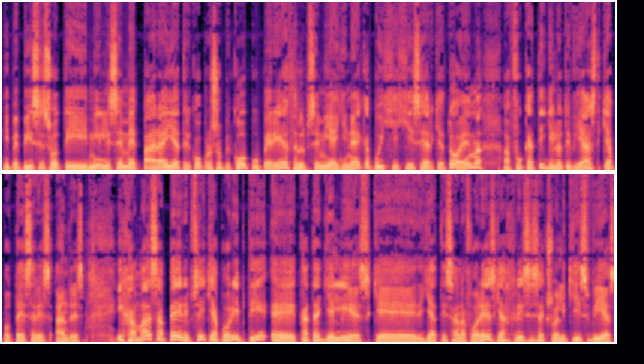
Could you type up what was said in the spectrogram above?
Είπε επίσης ότι μίλησε με παραϊατρικό προσωπικό που περιέθαλψε μια γυναίκα που είχε χύσει αρκετό αίμα αφού κατήγγειλε ότι βιάστηκε από τέσσερις άντρες. Η Χαμάς απέρριψε και απορρίπτει ε, καταγγελίες για τις αναφορές για χρήση σεξουαλικής βίας.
